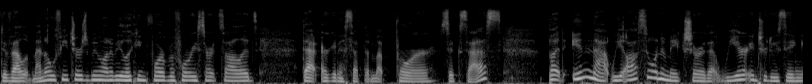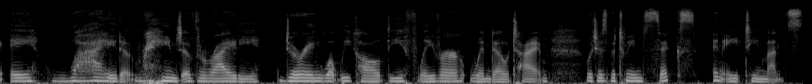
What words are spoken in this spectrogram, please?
developmental features we want to be looking for before we start solids that are going to set them up for success. But in that, we also want to make sure that we are introducing a wide range of variety during what we call the flavor window time, which is between six and 18 months.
